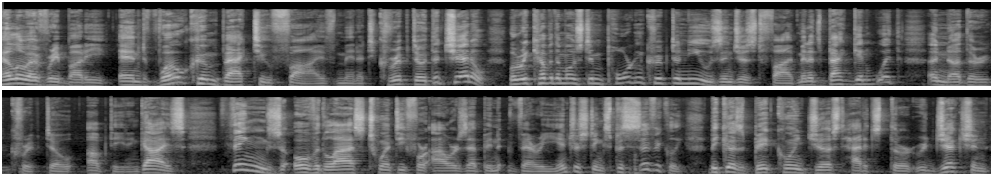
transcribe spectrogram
Hello everybody and welcome back to 5 Minute Crypto, the channel where we cover the most important crypto news in just 5 minutes back again with another crypto update. And guys, Things over the last 24 hours have been very interesting, specifically because Bitcoin just had its third rejection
